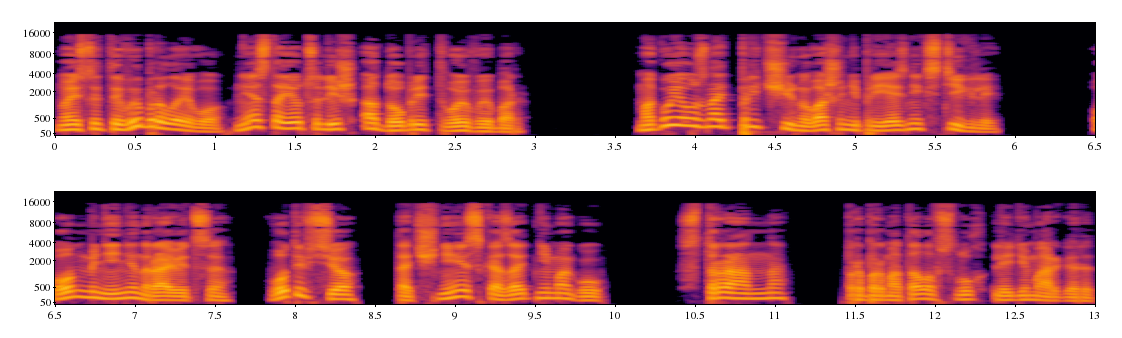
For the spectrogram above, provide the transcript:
но если ты выбрала его, мне остается лишь одобрить твой выбор. Могу я узнать причину вашей неприязни к Стигли? Он мне не нравится. Вот и все. Точнее сказать не могу. Странно, пробормотала вслух леди Маргарет.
